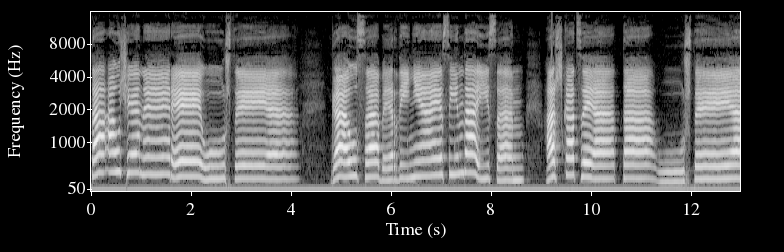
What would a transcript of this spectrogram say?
ta hautsen ere ustea. Gauza berdina ezin da izan, askatzea ta ustea.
